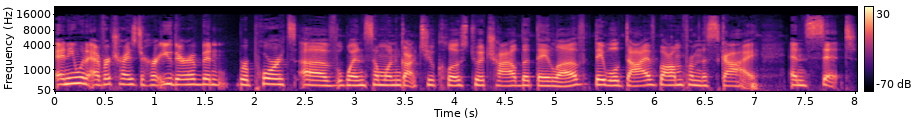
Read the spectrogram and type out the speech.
anyone ever tries to hurt you, there have been reports of when someone got too close to a child that they love, they will dive bomb from the sky and sit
